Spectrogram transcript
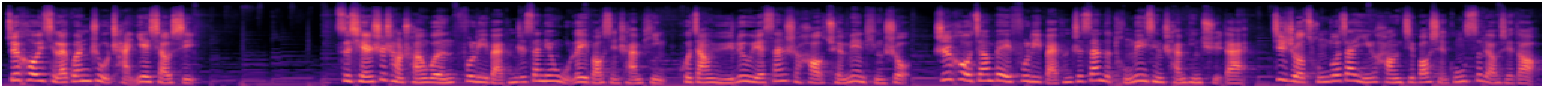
最后，一起来关注产业消息。此前市场传闻，复利百分之三点五类保险产品或将于六月三十号全面停售。之后将被复利百分之三的同类型产品取代。记者从多家银行及保险公司了解到，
